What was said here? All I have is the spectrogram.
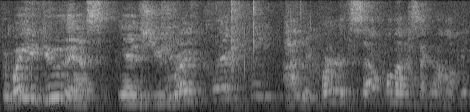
The way you do this is you right click on the corner of the cell, hold on a second, I'll help you.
